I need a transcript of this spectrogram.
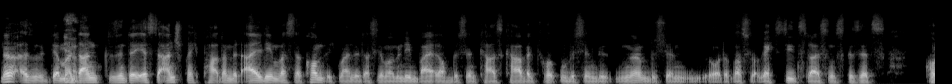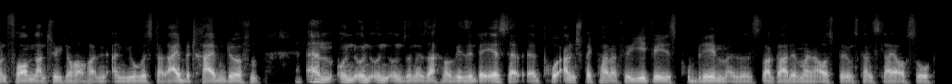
Ne? Also der Mandant ja. sind der erste Ansprechpartner mit all dem, was da kommt. Ich meine, dass wir mal nebenbei noch ein bisschen KSK wegdrücken, ein bisschen, ne, ein bisschen, oder was Rechtsdienstleistungsgesetz konform natürlich noch auch an, an Juristerei betreiben dürfen ähm, und, und, und, und so eine Sache. Aber wir sind der erste äh, Ansprechpartner für jedwedes Problem. Also es war gerade in meiner Ausbildungskanzlei auch so,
